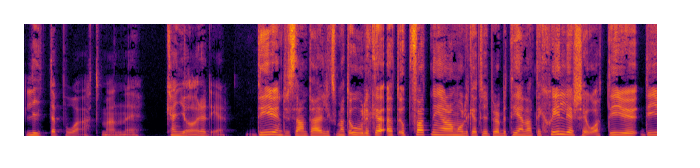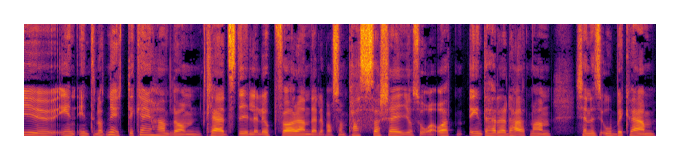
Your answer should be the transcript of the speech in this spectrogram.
lita på att man eh, kan göra det det är ju intressant här, liksom att, olika, att uppfattningar om olika typer av beteenden, att det skiljer sig åt. Det är ju, det är ju in, inte något nytt. Det kan ju handla om klädstil eller uppförande eller vad som passar sig och så. Och att, inte heller det här att man känner sig obekväm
